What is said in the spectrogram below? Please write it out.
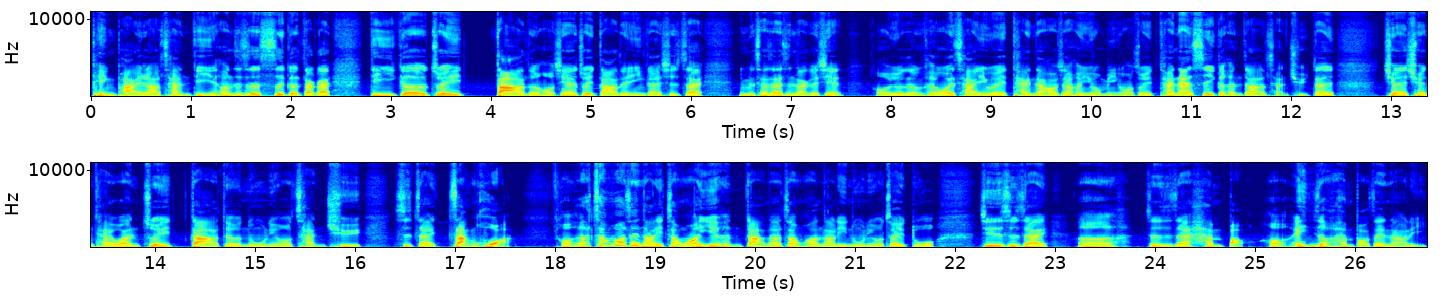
品牌啦、产地，然后这是四个大概第一个最大的哦，现在最大的应该是在你们猜猜是哪个县哦？有人可能会猜，因为台南好像很有名哦，所以台南是一个很大的产区，但是现在全台湾最大的乳牛产区是在彰化。哦，那彰化在哪里？彰化也很大。那彰化哪里乳牛最多？其实是在呃，这是在汉堡。哦，哎，你知道汉堡在哪里？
